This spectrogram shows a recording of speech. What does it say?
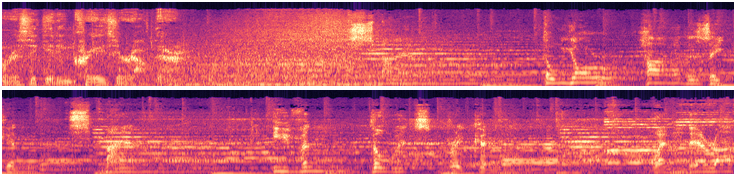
Or is it getting crazier out there? Smile, though your heart is aching. Smile, even though it's breaking. When there are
